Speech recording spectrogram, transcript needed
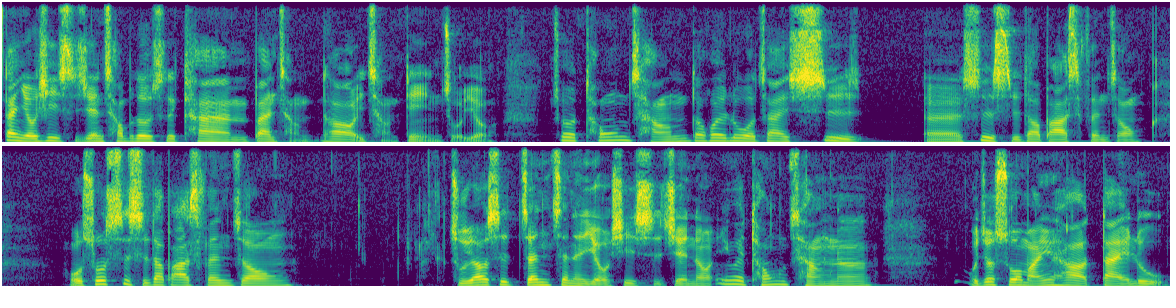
但游戏时间差不多是看半场到一场电影左右，就通常都会落在四呃四十到八十分钟。我说四十到八十分钟。主要是真正的游戏时间哦，因为通常呢，我就说嘛，因为它有带入，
